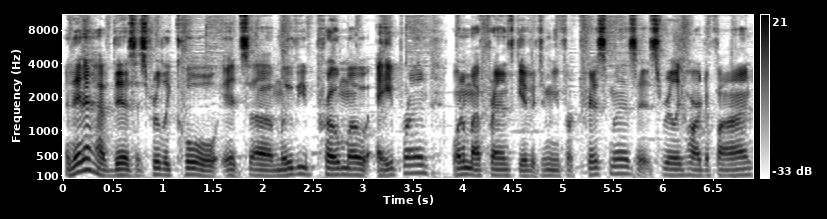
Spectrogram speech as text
And then I have this, it's really cool. It's a movie promo apron. One of my friends gave it to me for Christmas. It's really hard to find,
